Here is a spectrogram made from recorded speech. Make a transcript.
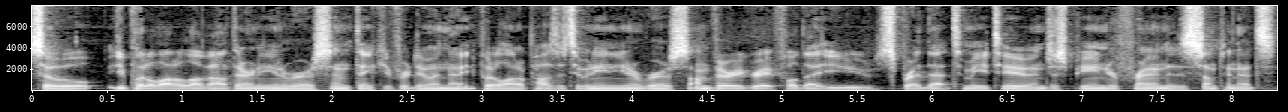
So you put a lot of love out there in the universe, and thank you for doing that. You put a lot of positivity in the universe. I'm very grateful that you spread that to me too, and just being your friend is something that's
